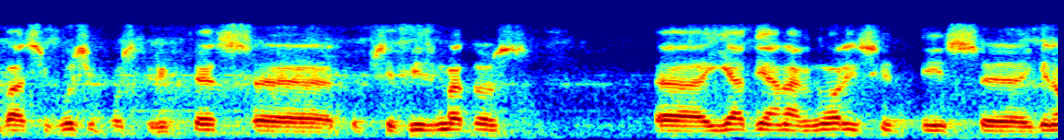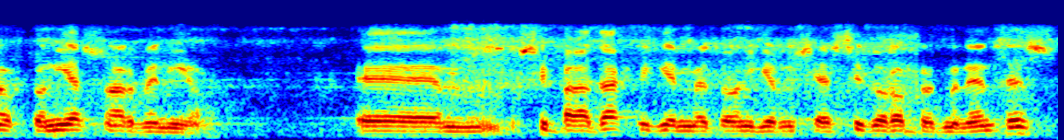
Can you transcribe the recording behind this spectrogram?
βασικούς υποστηρικτές ε, του ψηφίσματος για την αναγνώριση της γενοκτονίας των Αρμενίων ε, συμπαρατάχθηκε με τον γερουσιαστή τον Ρόμπερτ Μενέντες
